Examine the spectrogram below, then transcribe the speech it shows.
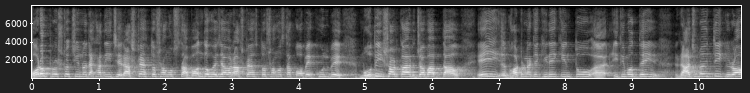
বড় প্রশ্নচিহ্ন দেখা দিয়েছে, রাষ্ট্রায়ত্ত সংস্থা, বন্ধ হয়ে যাওয়া রাষ্ট্রায়ত্ত সংস্থা কবে খুলবে? মোদী সরকার জবাব দাও। এই ঘটনাকে ঘিরেই কিন্তু ইতিমধ্যেই রাজনৈতিক রং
